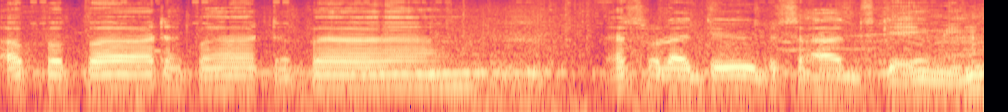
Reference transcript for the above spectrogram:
Up, up, up, up, up, up. That's what I do besides gaming.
